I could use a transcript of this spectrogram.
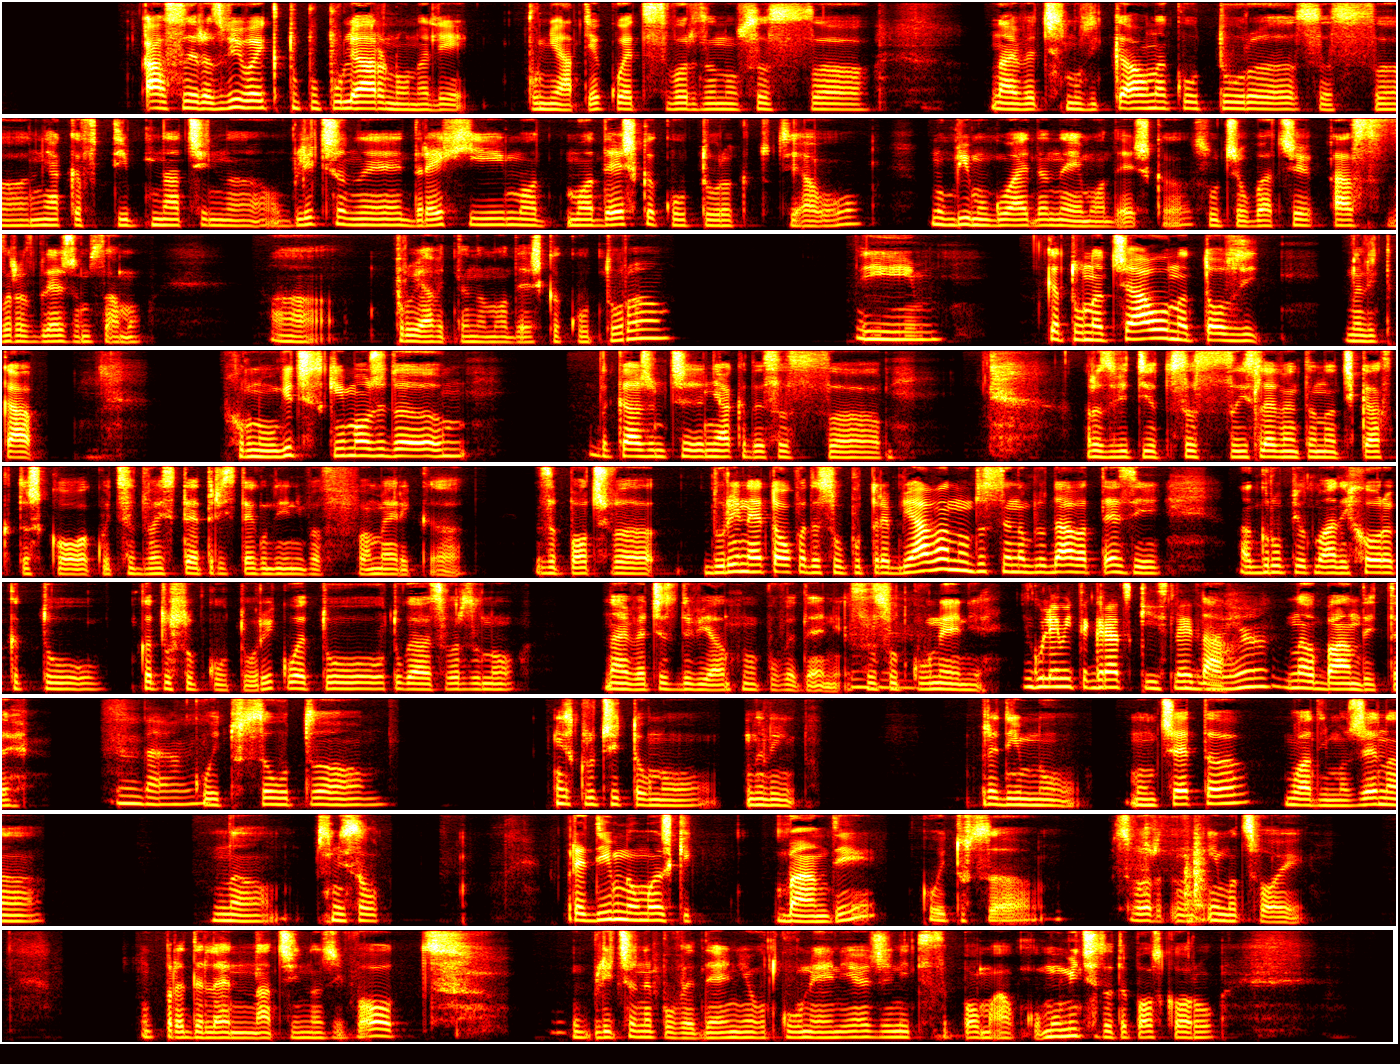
А се развива и като популярно нали, понятие, което е свързано с а, най-вече с музикална култура, с а, някакъв тип начин на обличане, дрехи, младежка култура като цяло но би могла и да не е младежка. В случай обаче аз разглеждам само а, проявите на младежка култура. И като начало на този, нали така, хронологически може да, да кажем, че някъде с а, развитието, с изследването на Чикагската школа, които са 20-30 години в Америка, започва дори не толкова да се употребява, но да се наблюдават тези групи от млади хора като, като субкултури, което тогава е свързано най-вече с девиантно поведение, mm-hmm. с отклонение. Големите градски изследвания. Да, на бандите. Да. Които са от а, изключително нали, предимно момчета, млади мъже на, на смисъл предимно мъжки банди, които са свър... имат свой определен начин на живот, обличане, поведение, отклонение. Жените са по-малко. Момичетата по-скоро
